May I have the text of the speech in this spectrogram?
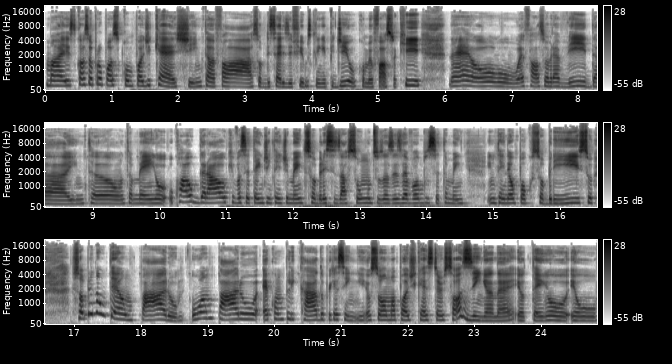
mas qual é o seu propósito com o podcast? Então, é falar sobre séries e filmes que ninguém pediu, como eu faço aqui, né? Ou é falar sobre a vida. Então, também o, qual é o grau que você tem de entendimento sobre esses assuntos? Às vezes é bom você também entender um pouco sobre isso. Sobre não ter amparo, o amparo é complicado porque assim, eu sou uma podcaster sozinha, né? Eu tenho. Eu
